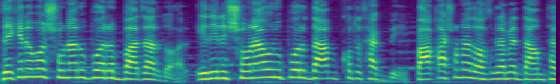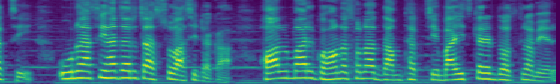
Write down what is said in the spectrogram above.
দেখে নেব সোনার উপর বাজার দর। এদিন সোনার উপর দাম কত থাকবে? পাকা সোনা দশ গ্রামের দাম থাকছে উনআশি হাজার চারশো আশি টাকা। হলমার্ক গহনা সোনার দাম থাকছে বাইশ ক্যারেট দশ গ্রামের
